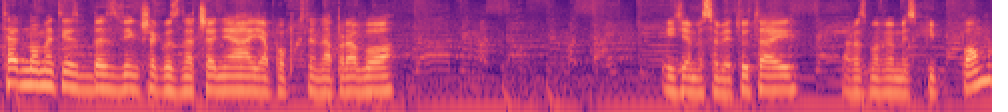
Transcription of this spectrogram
ten moment jest bez większego znaczenia. Ja popchnę na prawo. Idziemy sobie tutaj. Rozmawiamy z Pippą.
